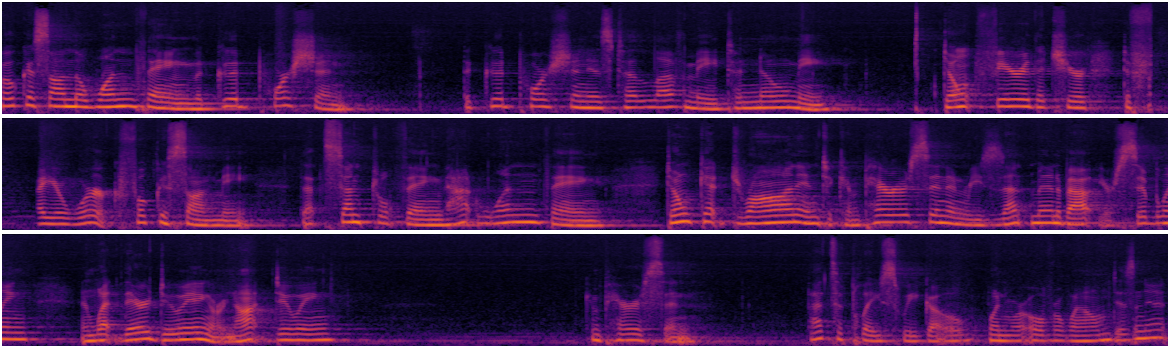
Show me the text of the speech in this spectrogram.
Focus on the one thing, the good portion. The good portion is to love me, to know me. Don't fear that you're defined by your work. Focus on me, that central thing, that one thing. Don't get drawn into comparison and resentment about your sibling and what they're doing or not doing. Comparison. That's a place we go when we're overwhelmed, isn't it?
